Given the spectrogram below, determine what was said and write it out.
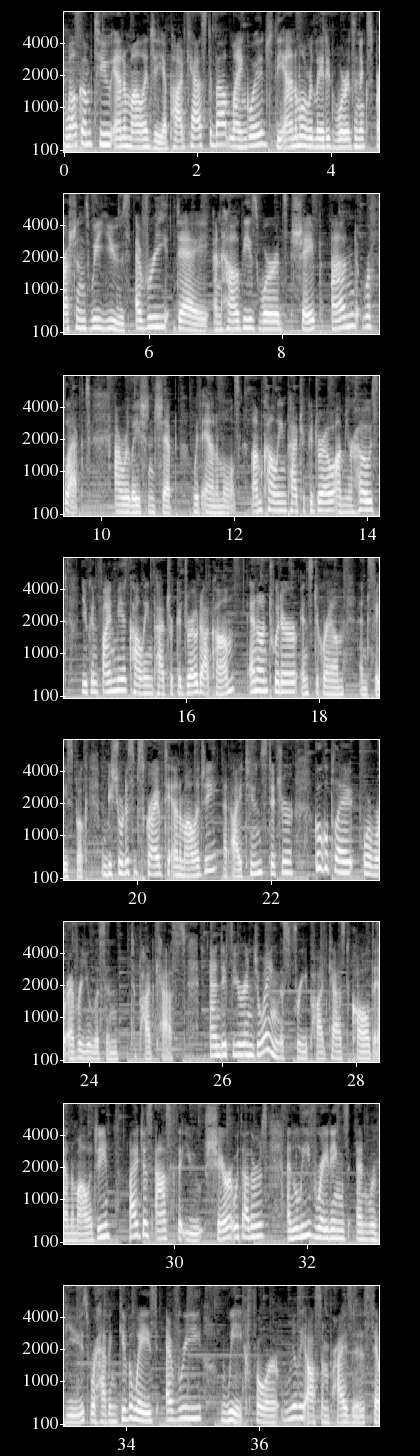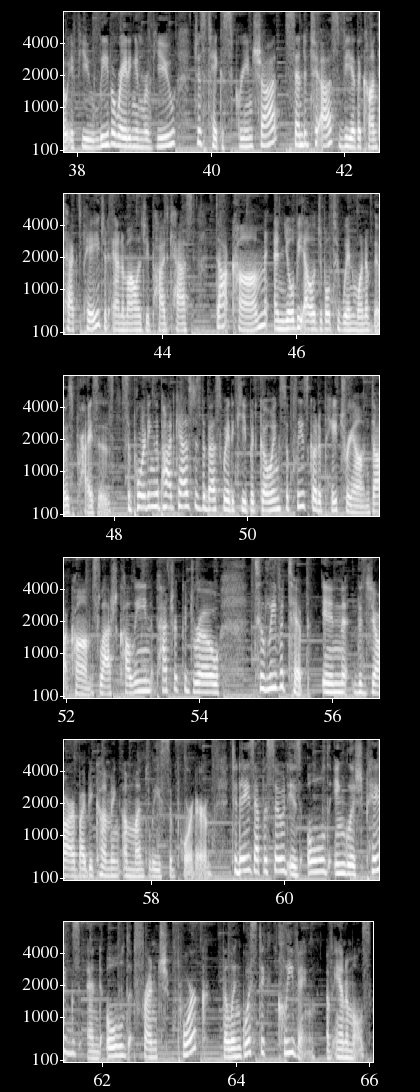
Welcome to Animalogy, a podcast about language, the animal related words and expressions we use every day, and how these words shape and reflect our relationship with animals. I'm Colleen Patrick Goudreau. I'm your host. You can find me at ColleenPatrickGoudreau.com and on Twitter, Instagram, and Facebook. And be sure to subscribe to Animalogy at iTunes, Stitcher, Google Play, or wherever you listen to podcasts. And if you're enjoying this free podcast called Animalogy, I just ask that you share it with others and leave ratings and reviews. We're having giveaways every week for really awesome prizes. So if you leave a rating and review, just take a screenshot, send it to us via the contact page at animalogypodcast.com and you'll be eligible to win one of those prizes. Supporting the podcast is the best way to keep it going, so please go to patreon.com slash Colleen Patrick Goudreau to leave a tip in the jar by becoming a monthly supporter. Today's episode is Old English Pigs and Old French Pork, the linguistic cleaving of animals.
